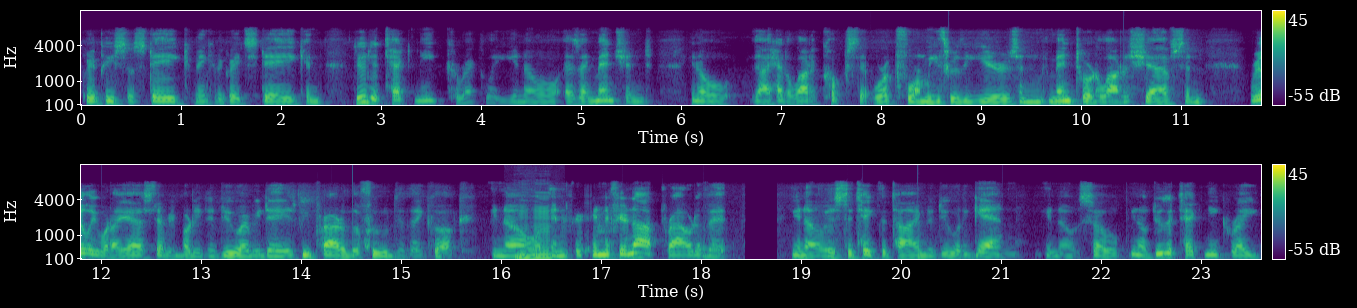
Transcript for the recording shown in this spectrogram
great piece of steak, make it a great steak, and do the technique correctly. You know, as I mentioned, you know, I had a lot of cooks that worked for me through the years and mentored a lot of chefs. And really, what I asked everybody to do every day is be proud of the food that they cook. You know, mm-hmm. and and if you're not proud of it, you know, is to take the time to do it again. You know, so you know, do the technique right,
